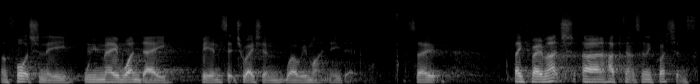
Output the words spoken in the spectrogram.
unfortunately we may one day be in a situation where we might need it. So thank you very much. Uh, happy to answer any questions.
